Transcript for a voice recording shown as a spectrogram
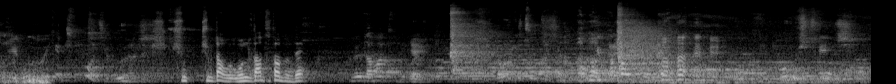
근데 오늘 왜 이렇게 춥어 지금? 주, 지금 딱 오늘 따뜻하던데? 왜 나만 춥어? 너 이렇게 춥어 지금? 어, 이렇게 너무 추워.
